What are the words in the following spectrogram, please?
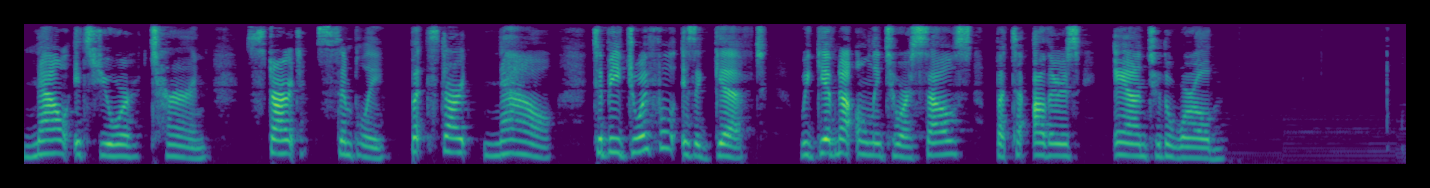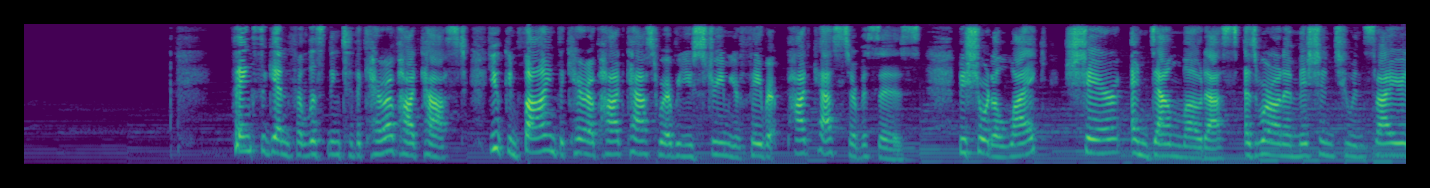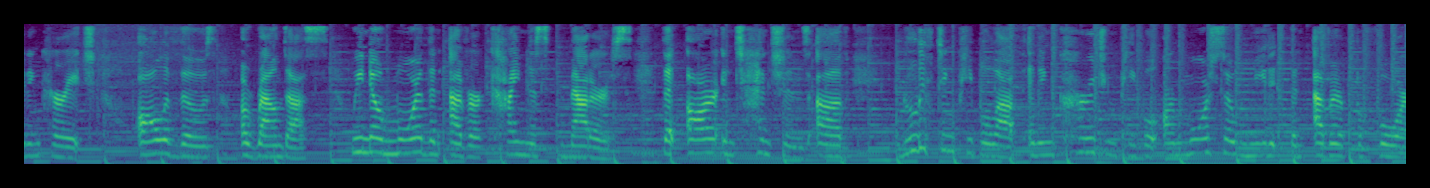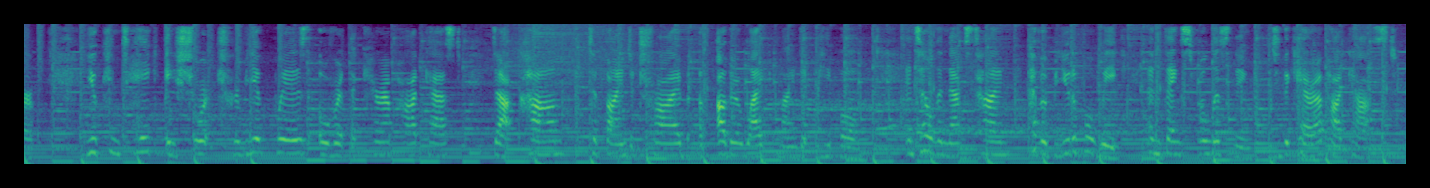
Now it's your turn. Start simply, but start now. To be joyful is a gift. We give not only to ourselves, but to others and to the world. Thanks again for listening to the Kara Podcast. You can find the Kara Podcast wherever you stream your favorite podcast services. Be sure to like, share, and download us as we're on a mission to inspire and encourage all of those around us. We know more than ever kindness matters, that our intentions of lifting people up and encouraging people are more so needed than ever before. You can take a short trivia quiz over at thecarapodcast.com to find a tribe of other like minded people. Until the next time, have a beautiful week and thanks for listening to the Cara Podcast.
